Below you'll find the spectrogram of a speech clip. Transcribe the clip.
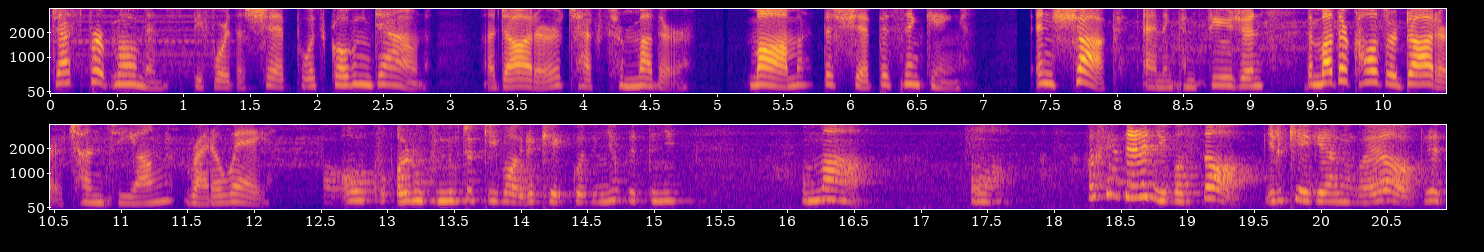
desperate moments before the ship was going down, a daughter texts her mother, Mom, the ship is sinking. In shock and in confusion, the mother calls her daughter, Chun Soo-young, right away. 어, 구, 얼른 구명조끼 입어 이렇게 했거든요. 그랬더니 엄마, 어, 학생들은 입었어 이렇게 얘기를 하는 거예요. 그래,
